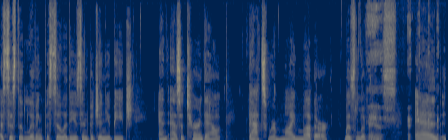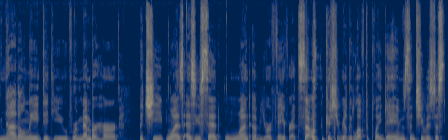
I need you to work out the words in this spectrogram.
assisted living facilities in Virginia Beach. And as it turned out, that's where my mother was living. Yes. and not only did you remember her, but she was, as you said, one of your favorites. So, because she really loved to play games and she was just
